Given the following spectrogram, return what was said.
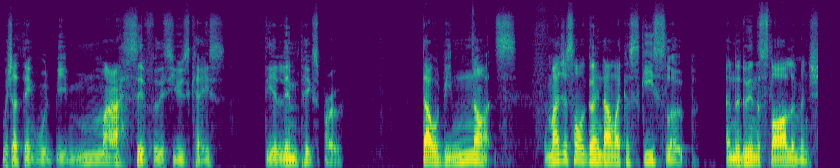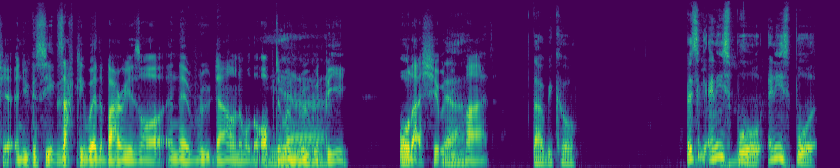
which I think would be massive for this use case, the Olympics, bro. That would be nuts. Imagine someone going down like a ski slope and they're doing the slalom and shit, and you can see exactly where the barriers are and their route down and what the optimum route would be. All that shit would Yeah. be mad. That would be cool. Basically, any sport, any sport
